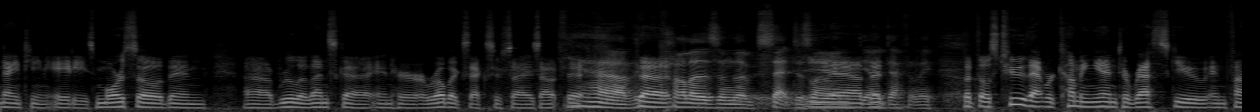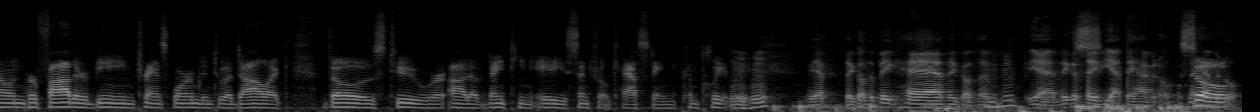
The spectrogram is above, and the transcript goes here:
1980s, more so than uh, Rula Lenska in her aerobics exercise outfit. Yeah, the, The- colors and the set design. Yeah, Yeah, the- definitely. But those two that were coming in to rescue and found her father being transformed into a Dalek, those two were out of 1980s central casting completely. hmm Yep, they got the big hair. They got the yeah. They got they yeah. They have it all. They have it So all.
